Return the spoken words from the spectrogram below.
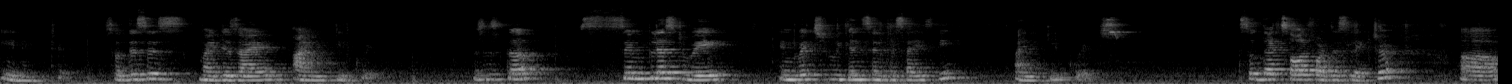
A negative. So this is my desired ionic liquid. This is the simplest way in which we can synthesize the ionic liquids. So that's all for this lecture. Uh,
